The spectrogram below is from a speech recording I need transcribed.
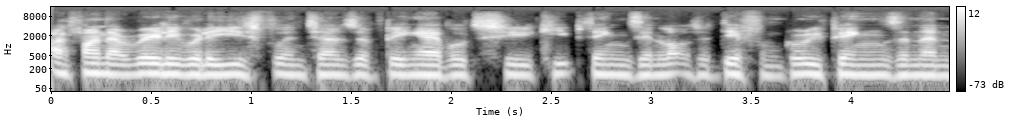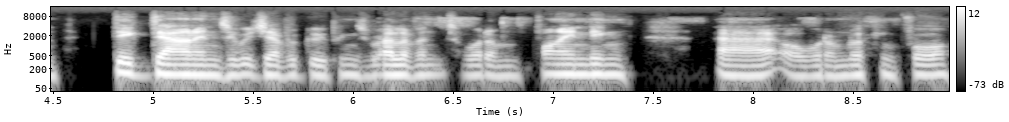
I find that really, really useful in terms of being able to keep things in lots of different groupings and then dig down into whichever grouping's relevant to what I'm finding uh, or what I'm looking for.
